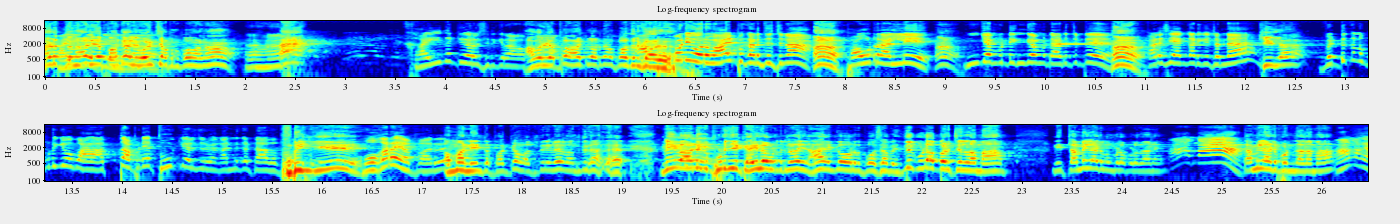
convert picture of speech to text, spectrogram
அடுத்த நாள் என் பங்காளி. ஒயின் ஷாப்புக்கு போவானா ஆஹா. கை தட்டி வர சிரிக்கிறாங்க. அவர் எப்ப ஆட்டுவார் தான் உட்காந்துருக்காரு அப்படி ஒரு வாய்ப்பு கிடைச்சிச்சுன்னா ஆ. பவுடர் அள்ளி. இங்க மட்டும் இங்க மட்டும் அடிச்சிட்டு. கடைசி எங்க அடிக்க சொன்ன? கீழே. வெட்டுக்குன்னு பிடிக்க வா- அத்தை அப்படியே தூக்கி எறிஞ்சிருவேன் கண்ணு கட்டாத புடுங்கி. முகரைய பாரு. அம்மா நீ இந்த பக்கம் வந்துடவே வந்துடாத. நீ வாட்டுக்கு புடிஞ்சு கையில கொடுத்துட்டா நான் எங்க வருது போசா இது கூட பிரச்சனை இல்லம்மா. நீ தமிழ்நாடு பொம்பளை போல தானே ஆமா. தமிழ்நாடு பொண்ணு ஆமாங்க.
